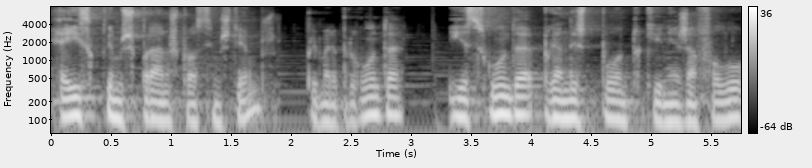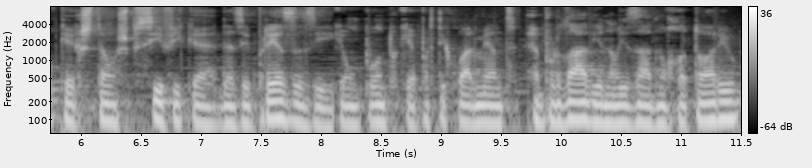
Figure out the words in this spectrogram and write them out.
É isso que podemos esperar nos próximos tempos? Primeira pergunta. E a segunda, pegando este ponto que a Inês já falou, que é a questão específica das empresas e que é um ponto que é particularmente abordado e analisado no relatório,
